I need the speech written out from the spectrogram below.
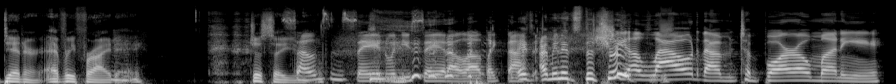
dinner every Friday. Just so you know. Sounds insane when you say it out loud like that. It's, I mean, it's the truth. she allowed them to borrow money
